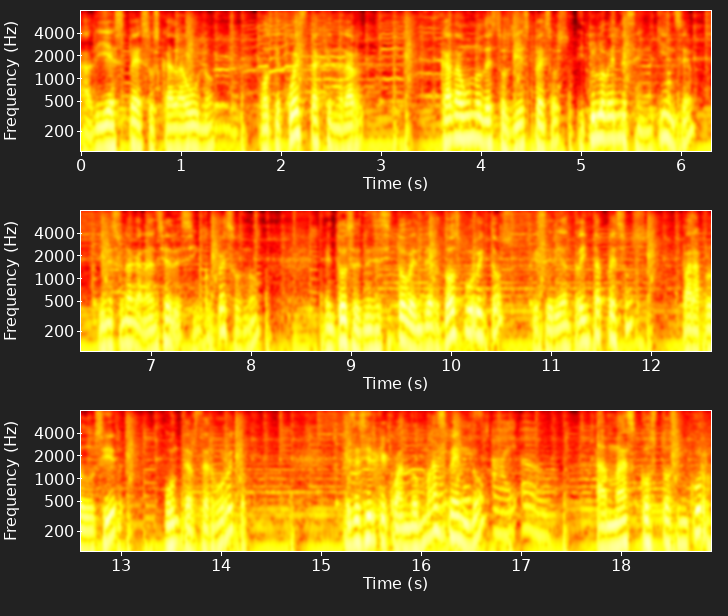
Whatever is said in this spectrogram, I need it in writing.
a 10 pesos cada uno, o te cuesta generar cada uno de estos 10 pesos y tú lo vendes en 15, tienes una ganancia de 5 pesos, ¿no? Entonces necesito vender dos burritos, que serían 30 pesos, para producir un tercer burrito. Es decir, que cuando más vendo, a más costos incurro.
